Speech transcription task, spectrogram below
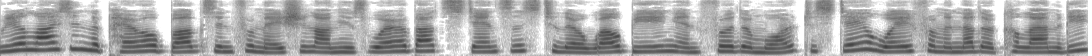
Realizing the peril Bug's information on his whereabouts stances to their well-being and furthermore to stay away from another calamity,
